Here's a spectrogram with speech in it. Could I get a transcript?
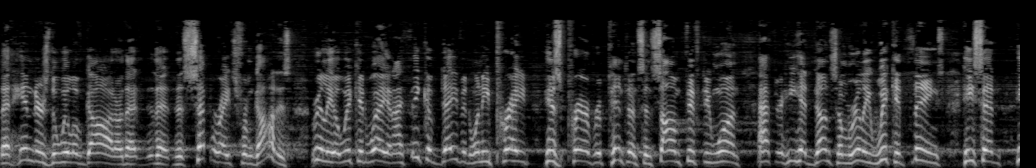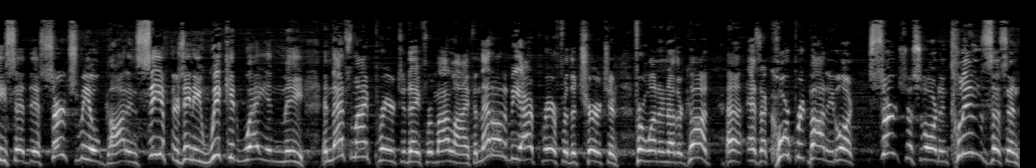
that hinders the will of God or that, that, that separates from God is really a wicked way. And I think of David when he prayed his prayer of repentance in Psalm 51 after he had done some really wicked things. He said, he said this, search me, O God, and see if there's any wicked way in me. And that's my prayer today for my life. And that ought to be our prayer for the church and for one another. God, uh, as a corporate body, Lord, search us, Lord, and cleanse us. And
